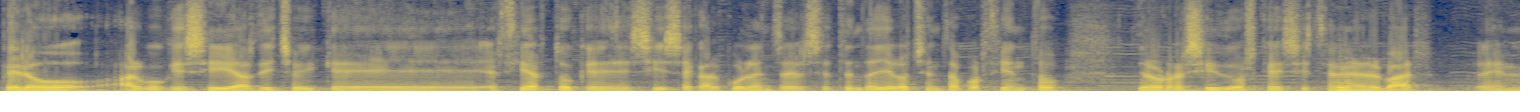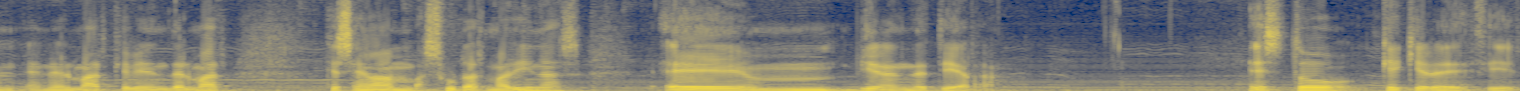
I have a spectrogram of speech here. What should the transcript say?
Pero algo que sí has dicho y que es cierto, que sí se calcula entre el 70 y el 80% de los residuos que existen en el, bar, en, en el mar, que vienen del mar, que se llaman basuras marinas, eh, vienen de tierra. ¿Esto qué quiere decir?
